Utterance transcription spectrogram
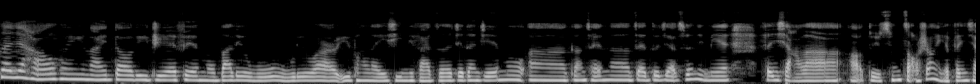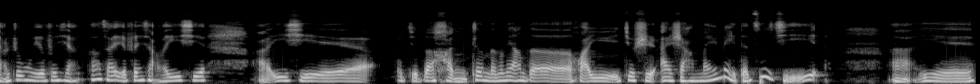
大家好，欢迎来到荔枝 FM 八六五五六二于鹏雷心理法则这档节目啊。刚才呢，在度假村里面分享了啊，对，从早上也分享，中午也分享，刚才也分享了一些啊，一些我觉得很正能量的话语，就是爱上美美的自己啊，也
